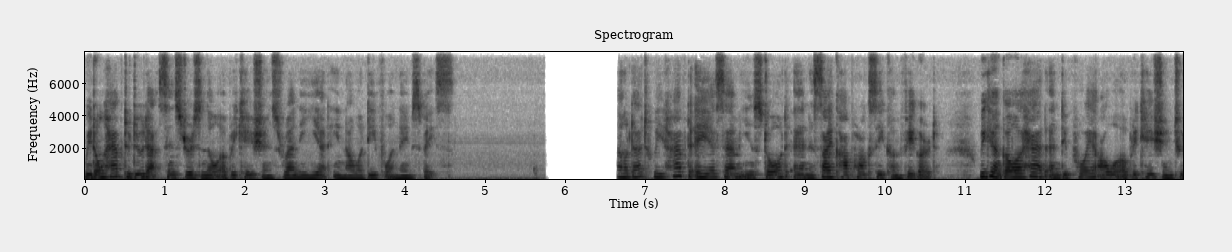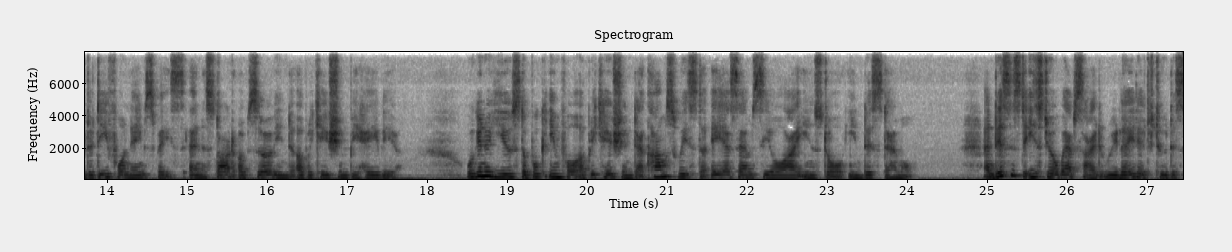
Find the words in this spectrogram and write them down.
We don't have to do that since there is no applications running yet in our default namespace. Now that we have the ASM installed and the sidecar proxy configured, we can go ahead and deploy our application to the default namespace and start observing the application behavior. We're going to use the book info application that comes with the ASM CLI install in this demo. And this is the Istio website related to this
